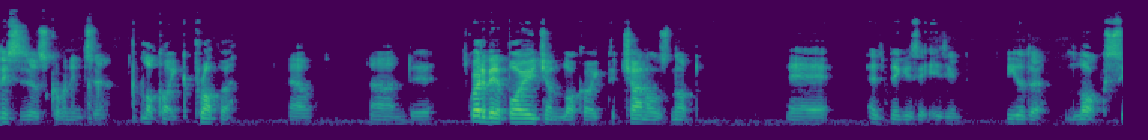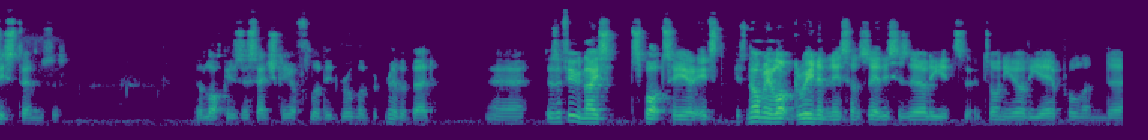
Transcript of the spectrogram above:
And this is us coming into Loch Oich proper now, and uh, it's quite a bit of buoyage on Loch Oich. The channel's not uh, as big as it is in the other lock systems. The lock is essentially a flooded river, riverbed. Uh, there's a few nice spots here. It's it's normally a lot greener than this. I'd say this is early. It's it's only early April, and uh,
